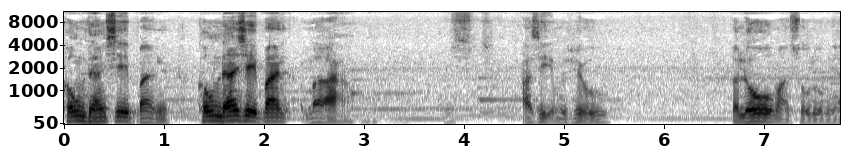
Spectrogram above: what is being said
ခုံတန်ရှိပန်းခုံတန်ရှိပန်းမာအာစီမဖြစ်ဘူးဘလို့မှဆိုလို့မရ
